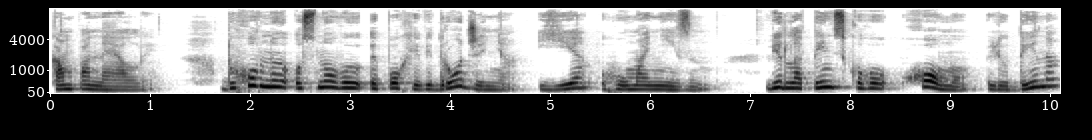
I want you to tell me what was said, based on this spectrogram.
Кампанелли. Духовною основою епохи відродження є гуманізм. Від латинського homo – людина,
